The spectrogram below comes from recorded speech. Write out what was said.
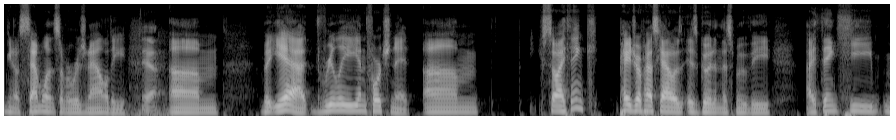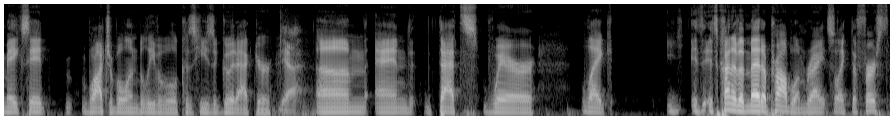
you know, semblance of originality. yeah Um, but yeah, really unfortunate. Um, so I think Pedro Pascal is, is good in this movie. I think he makes it watchable and believable because he's a good actor. yeah Um, and that's where, like, it's it's kind of a meta problem, right? So like the first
